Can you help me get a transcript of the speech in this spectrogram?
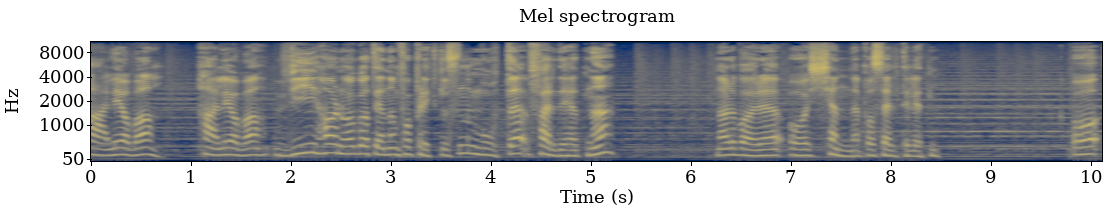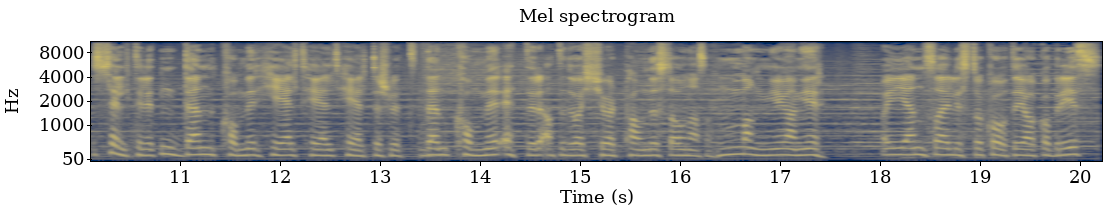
Herlig jobba. Herlig jobba. Vi har nå gått gjennom forpliktelsen, motet, ferdighetene. Nå er det bare å kjenne på selvtilliten. Og selvtilliten den kommer helt, helt, helt til slutt. Den kommer etter at du har kjørt Pound the Stone altså, mange ganger. Og igjen så har jeg lyst til å quote Jacob Riis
